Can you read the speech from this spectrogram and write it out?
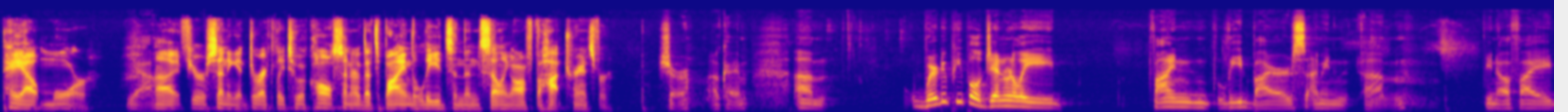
pay out more Yeah. uh, if you're sending it directly to a call center that's buying the leads and then selling off the hot transfer. Sure. Okay. Um, where do people generally find lead buyers? I mean, um, you know, if I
